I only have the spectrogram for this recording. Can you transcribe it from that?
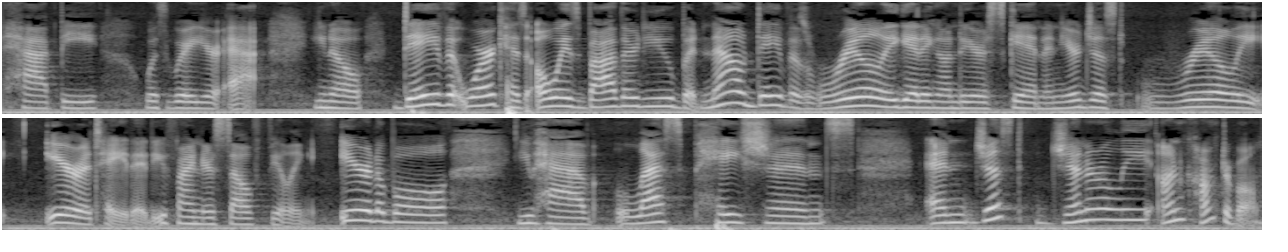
happy with where you're at. You know, Dave at work has always bothered you, but now Dave is really getting under your skin and you're just really irritated. You find yourself feeling irritable, you have less patience, and just generally uncomfortable.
